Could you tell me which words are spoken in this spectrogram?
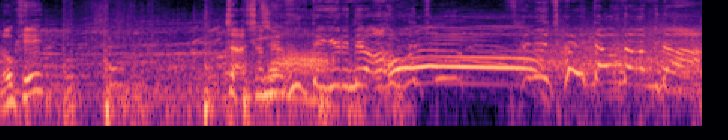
로킥. 자, 정면 훅 대결인데요. 아! 3연차에 다운 당합니다.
